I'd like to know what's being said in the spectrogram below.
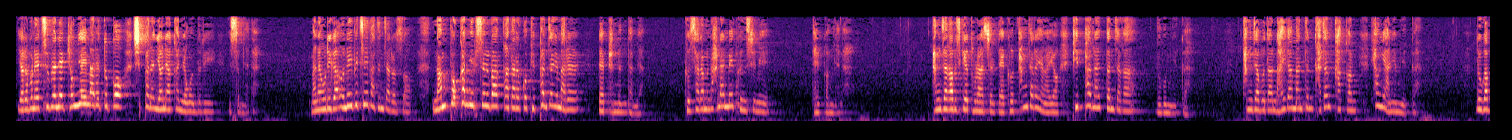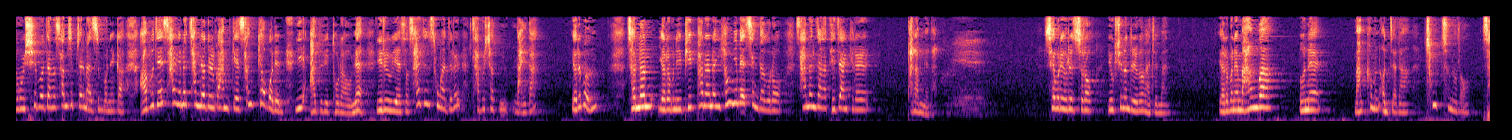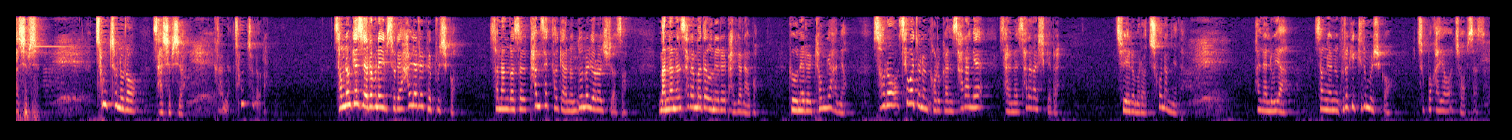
여러분의 주변에 격려의 말을 듣고 싶어하는 연약한 영혼들이 있습니다. 만약 우리가 은혜의 빛을 받은 자로서 난폭한 입술과 까다롭고 비판적인 말을 내뱉는다면 그 사람은 하나님의 근심이 될 겁니다. 당자가 아버지께 돌아왔을 때 그 당자를 향하여 비판했던 자가 누굽니까? 당자보다 나이가 많던 가장 가까운 형이 아닙니까? 누가복음 15장 30절 말씀 보니까 아버지의 살림의 창녀들과 함께 삼켜버린 이 아들이 돌아오매 이를 위해서 살진 송아지를 잡으셨나이다. 여러분 저는 여러분이 비판하는 형님의 생각으로 사는 자가 되지 않기를 바랍니다. 세월이 흐를수록 육신은 늙어가지만 여러분의 마음과 은혜만큼은 언제나 청춘으로 사십시오. 청춘으로 사십시오. 그러면 청춘으로. 성령께서 여러분의 입술에 할례를 베푸시고 선한 것을 탐색하게 하는 눈을 열어주셔서 만나는 사람마다 은혜를 발견하고 그 은혜를 격려하며 서로 세워주는 거룩한 사랑의 삶을 살아가시기를 주의 이름으로 축원합니다. 할렐루야. 성령은 그렇게 기름 부시고 축복하여 주옵소서.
